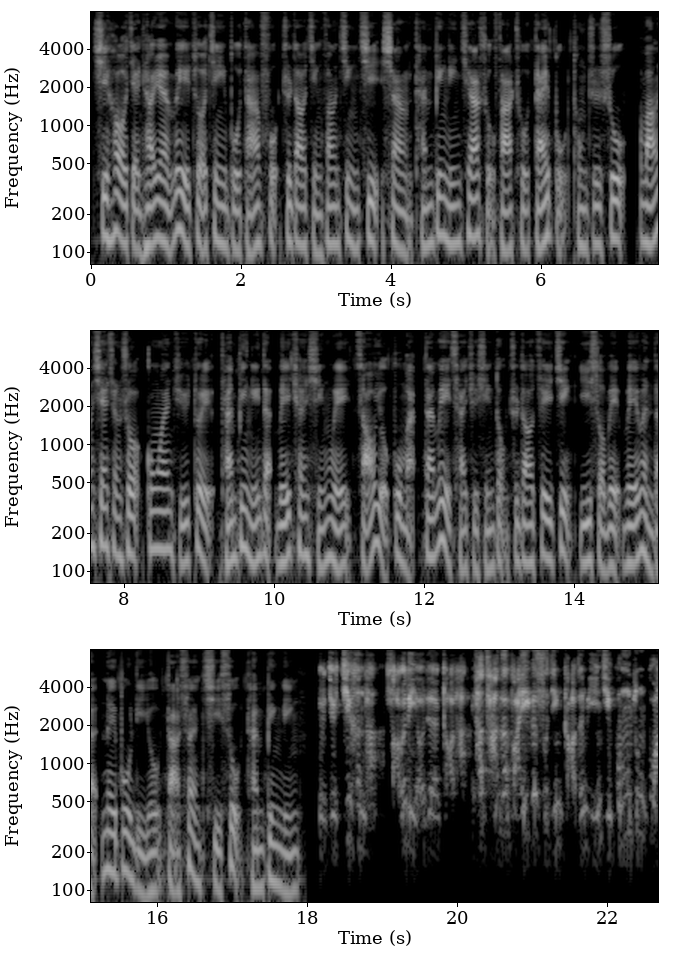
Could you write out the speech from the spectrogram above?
其后，检察院未作进一步答复，直到警方近期向谭冰林家属发出逮捕通知书。王先生说，公安局对谭冰林的维权行为早有不满，但未采取行动，直到最近以所谓维稳的内部理由，打算起诉谭冰林。就就记恨他，找个理由就来搞他。他常常把一个事情搞成引起公众关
